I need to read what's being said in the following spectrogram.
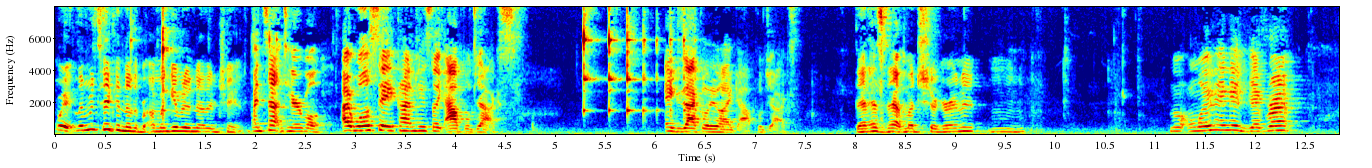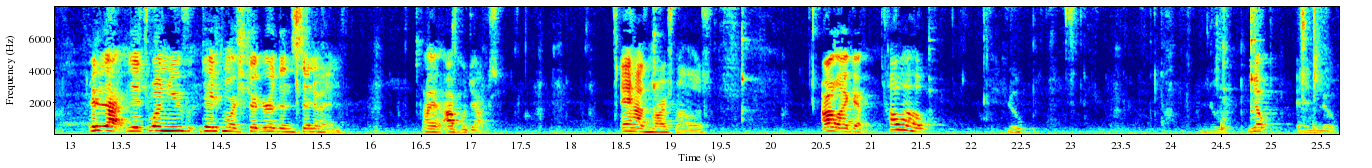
Wait, let me take another. I'm gonna give it another chance. It's not terrible. I will say it kind of tastes like Apple Jacks. Exactly like Apple Jacks. That has that much sugar in it. Mm-hmm. The only thing that's different is that this one you taste more sugar than cinnamon. Like Apple Jacks. It has marshmallows. I like it. Ho ho ho. Nope. Nope. Nope. And nope.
